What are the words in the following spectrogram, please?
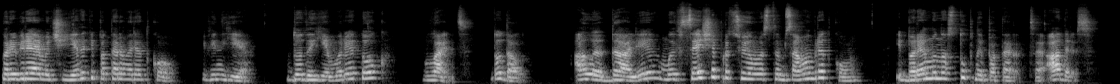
перевіряємо, чи є такий патерн рядку. Він є. Додаємо рядок в lines. Додали. Але далі ми все ще працюємо з тим самим рядком і беремо наступний патерн це адрес.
